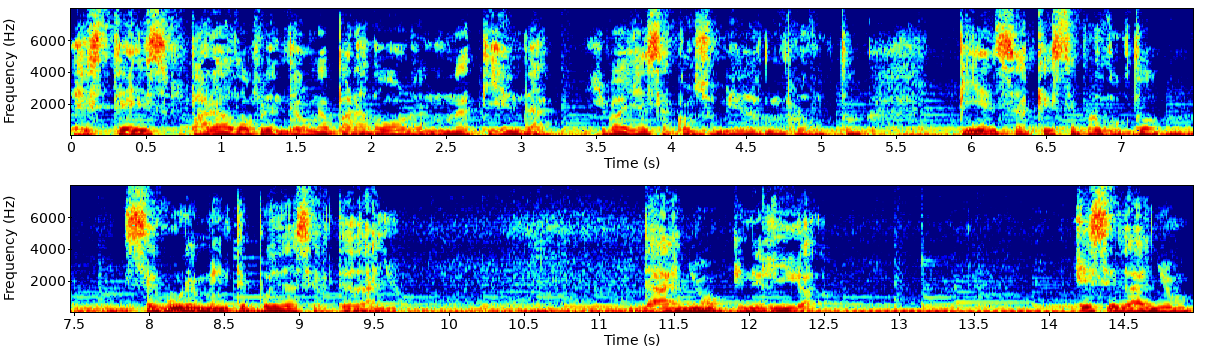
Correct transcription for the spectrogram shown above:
estés parado frente a un aparador en una tienda y vayas a consumir algún producto, piensa que este producto seguramente puede hacerte daño. Daño en el hígado. Ese daño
